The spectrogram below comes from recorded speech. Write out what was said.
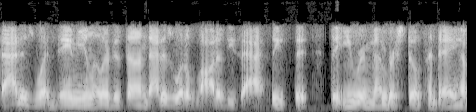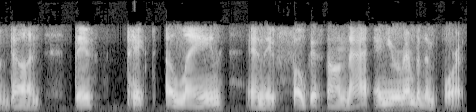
That is what Damian Lillard has done. That is what a lot of these athletes that, that you remember still today have done. They've picked a lane and they've focused on that, and you remember them for it.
